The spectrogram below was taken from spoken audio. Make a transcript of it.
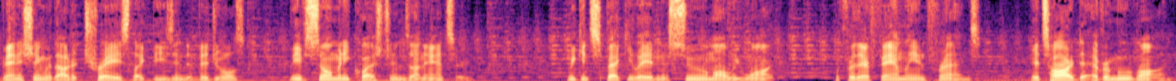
Vanishing without a trace like these individuals leaves so many questions unanswered. We can speculate and assume all we want, but for their family and friends, it's hard to ever move on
